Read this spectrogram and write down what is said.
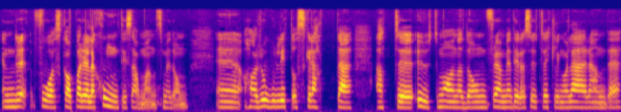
en, få skapa relation tillsammans med dem. Ha roligt och skratta, att utmana dem, främja deras utveckling och lärande.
